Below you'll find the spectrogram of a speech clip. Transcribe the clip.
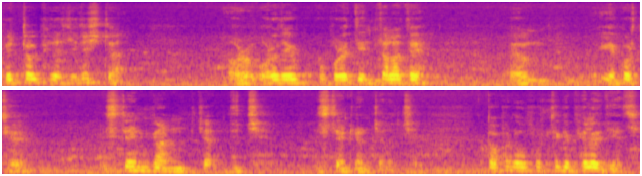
পেট্রোল ফেলে জিনিসটা ওর যে উপরে তিনতলাতে ইয়ে করছে, স্টেন গান দিচ্ছে, স্টেন গান চালাচ্ছে। তখন ও উপর থেকে ফেলে দিয়েছে।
